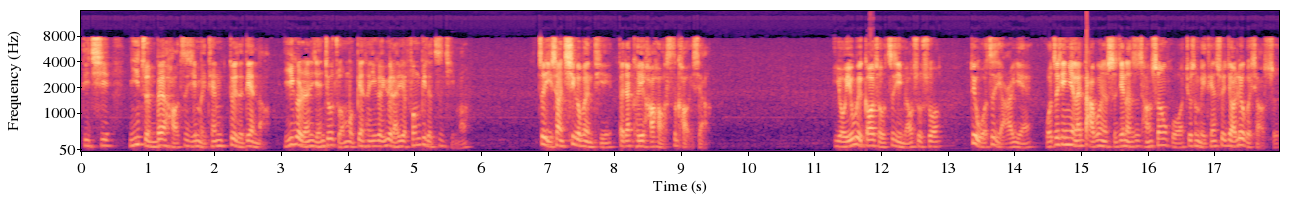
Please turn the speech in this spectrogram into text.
第七，你准备好自己每天对着电脑一个人研究琢磨，变成一个越来越封闭的自己吗？这以上七个问题，大家可以好好思考一下。有一位高手自己描述说。对我自己而言，我这些年来大部分时间的日常生活就是每天睡觉六个小时，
